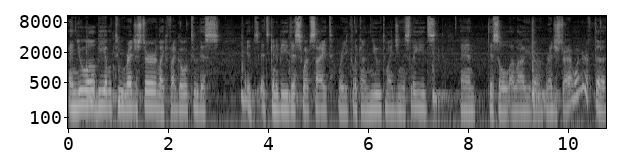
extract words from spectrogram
and you will be able to register. Like if I go to this it's it's going to be this website where you click on new to my genius leads and this will allow you to register. I wonder if the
